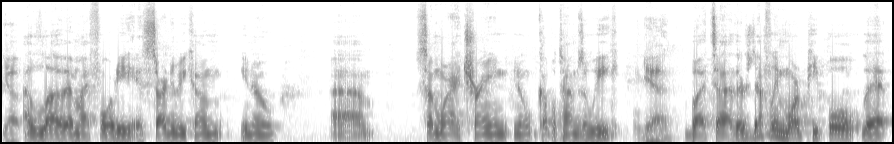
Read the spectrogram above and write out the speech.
Yep. I love MI40. It started to become, you know, um, somewhere I train, you know, a couple times a week yeah, but uh, there's definitely more people that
